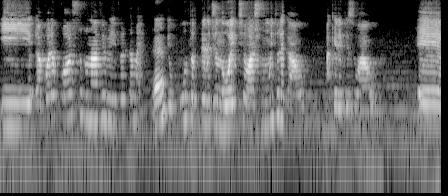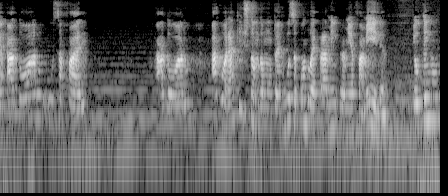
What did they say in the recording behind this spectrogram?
E agora eu gosto do Nave River também. É? Eu curto aquilo de noite, eu acho muito legal aquele visual. É, adoro o safari. Adoro. Agora, a questão da montanha russa, quando é para mim, para minha família, eu tenho.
